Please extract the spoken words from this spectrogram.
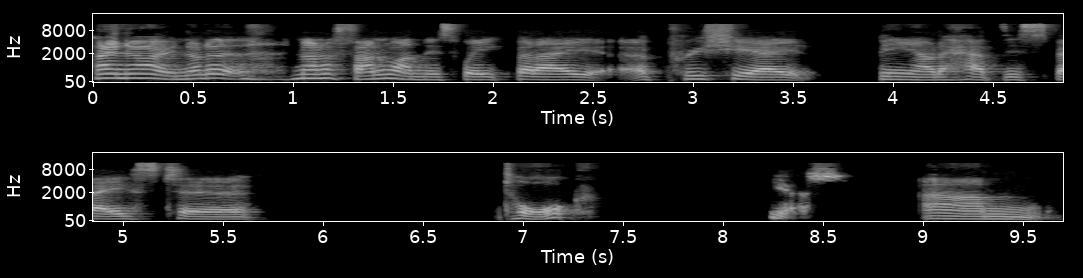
I know, not a not a fun one this week, but I appreciate being able to have this space to talk. Yes. Um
